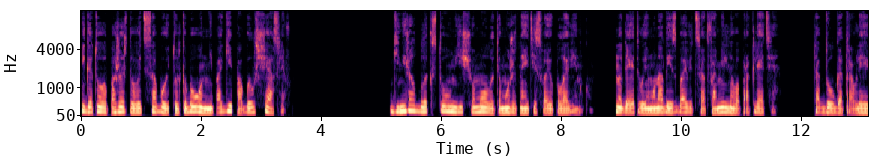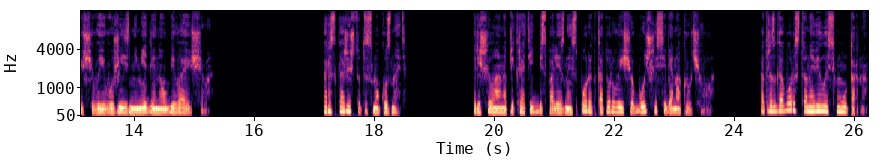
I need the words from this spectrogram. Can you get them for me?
и готова пожертвовать собой, только бы он не погиб, а был счастлив? Генерал Блэкстоун еще молод и может найти свою половинку. Но для этого ему надо избавиться от фамильного проклятия, так долго отравляющего его жизнь и медленно убивающего. Расскажи, что ты смог узнать. Решила она прекратить бесполезный спор, от которого еще больше себя накручивала. От разговора становилось муторно.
